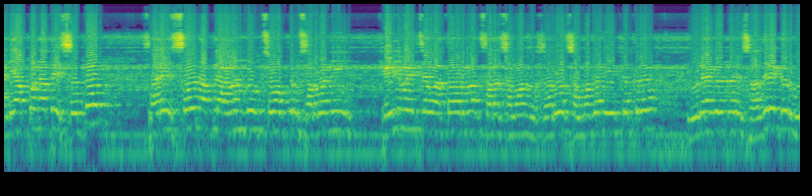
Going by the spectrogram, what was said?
आणि आपण आता सतत सारे सण आपले आनंद उत्सव आपण सर्वांनी खेळीमेळीच्या वातावरणात सारा समाज सर्व समाजाने एकत्र गुन्ह्यागंधाने साजरे करू.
